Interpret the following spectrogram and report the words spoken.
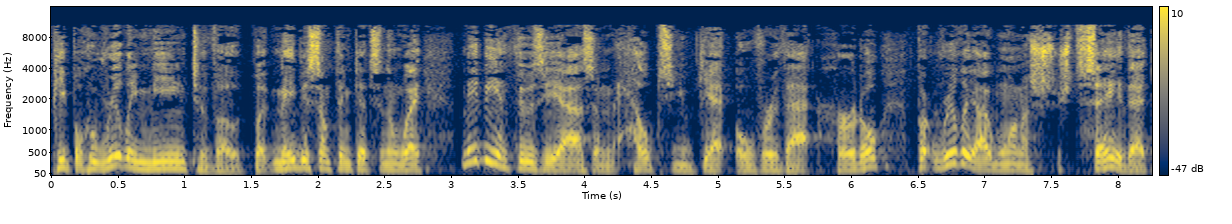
People who really mean to vote, but maybe something gets in the way. Maybe enthusiasm helps you get over that hurdle. But really, I want to sh- say that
